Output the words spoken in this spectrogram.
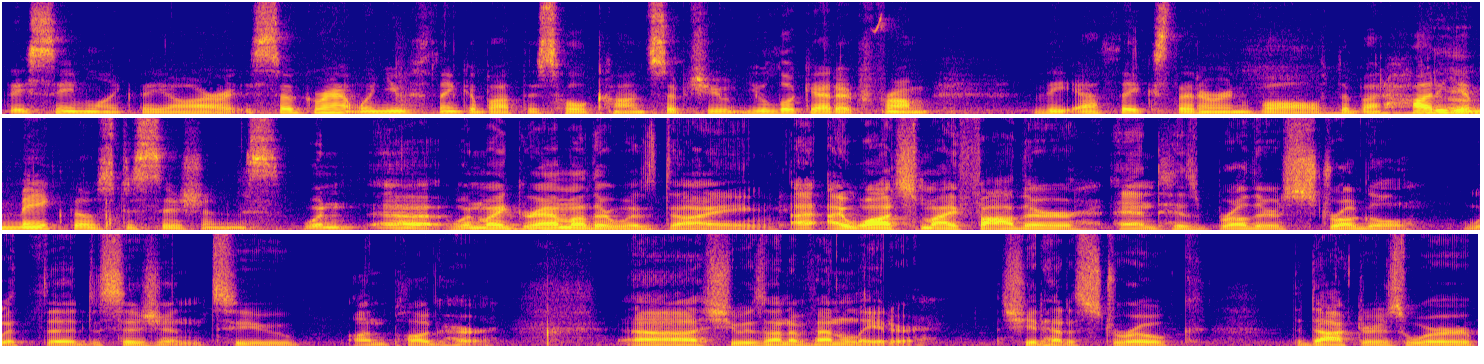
they seem like they are. So, Grant, when you think about this whole concept, you, you look at it from the ethics that are involved about how do you make those decisions? When, uh, when my grandmother was dying, I, I watched my father and his brothers struggle with the decision to unplug her. Uh, she was on a ventilator. She had had a stroke. The doctors were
